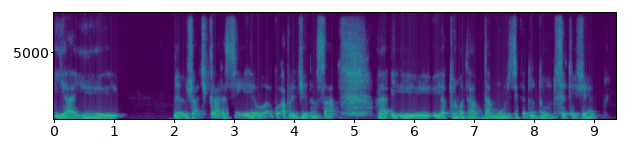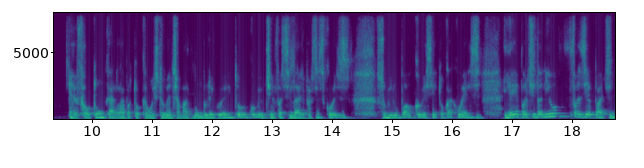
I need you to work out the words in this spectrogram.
E aí já de cara, assim, eu aprendi a dançar né, e, e, a turma da, da música do, do, do CTG é, faltou um cara lá para tocar um instrumento chamado bumbo legueiro, então como eu tinha facilidade para essas coisas, subi no palco e comecei a tocar com eles. E aí a partir dali eu fazia parte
